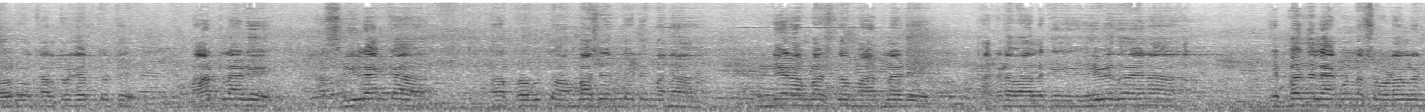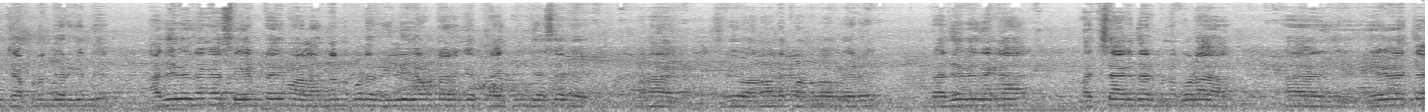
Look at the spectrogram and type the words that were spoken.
గౌరవ కలెక్టర్ గారితో మాట్లాడి ఆ శ్రీలంక ప్రభుత్వం అంబాసిడర్ తోటి మన ఇండియన్ అంబాసిడర్ మాట్లాడి అక్కడ వాళ్ళకి ఏ విధమైన ఇబ్బంది లేకుండా చూడాలని చెప్పడం జరిగింది. అదేవిధంగా సేమ్ టైం వాళ్ళందరినీ కూడా రిలీజ్ అవ్వడానికి ప్రయత్నం చేశారు మన శ్రీ వనవాడ కొండబాబు గారు. అదేవిధంగా మత్స్యశాఖ తరఫున కూడా ఏవైతే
